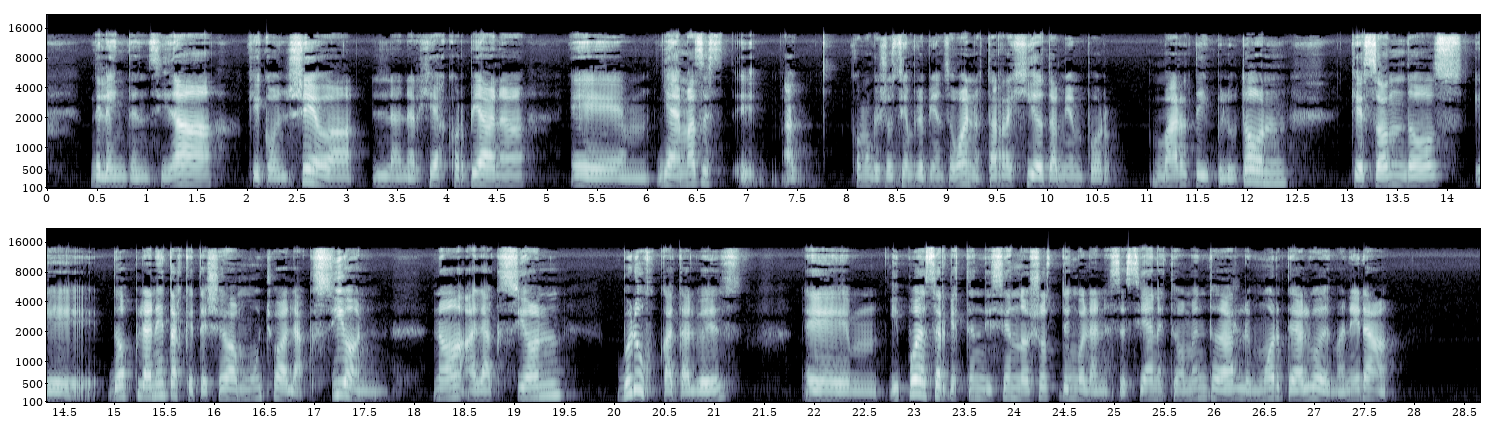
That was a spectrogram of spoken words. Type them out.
de la intensidad que conlleva la energía escorpiana. Eh, y además es eh, como que yo siempre pienso, bueno, está regido también por Marte y Plutón, que son dos, eh, dos planetas que te llevan mucho a la acción, ¿no? A la acción brusca tal vez. Em, y puede ser que estén diciendo yo tengo la necesidad en este momento de darle muerte a algo de manera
